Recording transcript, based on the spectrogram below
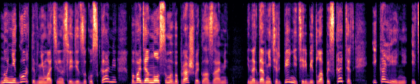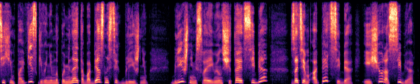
но не горд и внимательно следит за кусками, поводя носом и выпрашивая глазами. Иногда в нетерпении теребит лапой скатерть и колени, и тихим повизгиванием напоминает об обязанностях ближним. Ближними своими он считает себя, затем опять себя и еще раз себя –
